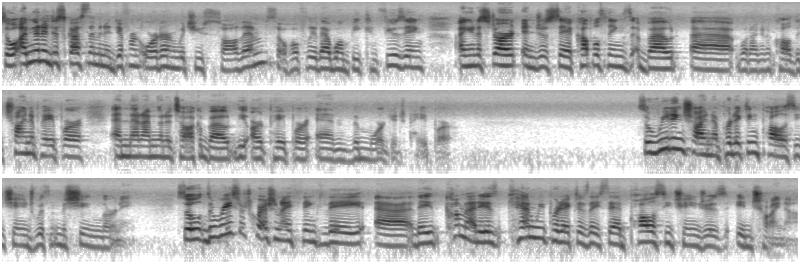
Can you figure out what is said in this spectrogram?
So I'm going to discuss them in a different order in which you saw them, so hopefully that won't be confusing. I'm going to start and just say a couple things about uh, what I'm going to call the China paper, and then I'm going to talk about the art paper and the mortgage paper. So reading China, predicting policy change with machine learning. So the research question I think they, uh, they come at is, can we predict, as they said, policy changes in China?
